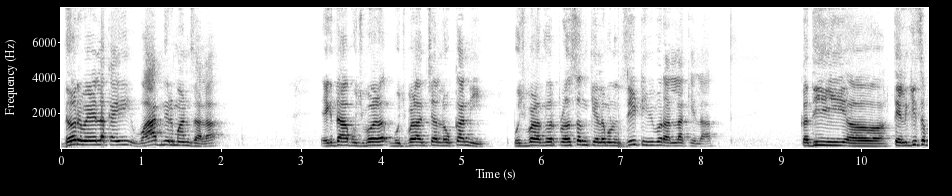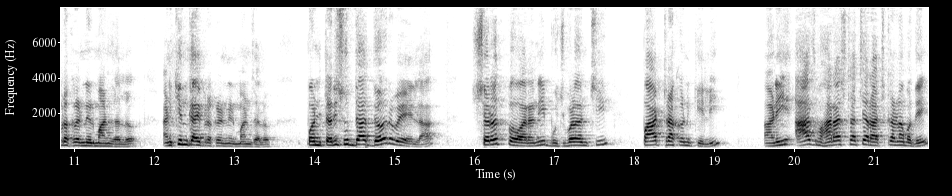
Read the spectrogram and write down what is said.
दरवेळेला काही वाद निर्माण झाला एकदा भुजबळ भुजबळांच्या लोकांनी भुजबळांवर प्रहसन केलं म्हणून झी टी व्हीवर हल्ला केला. कधी तेलगीचं प्रकरण निर्माण झालं आणखीन काही प्रकरण निर्माण झालं. पण तरीसुद्धा दरवेळेला शरद पवारांनी भुजबळांची पाठराखण केली. आणि आज महाराष्ट्राच्या राजकारणामध्ये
